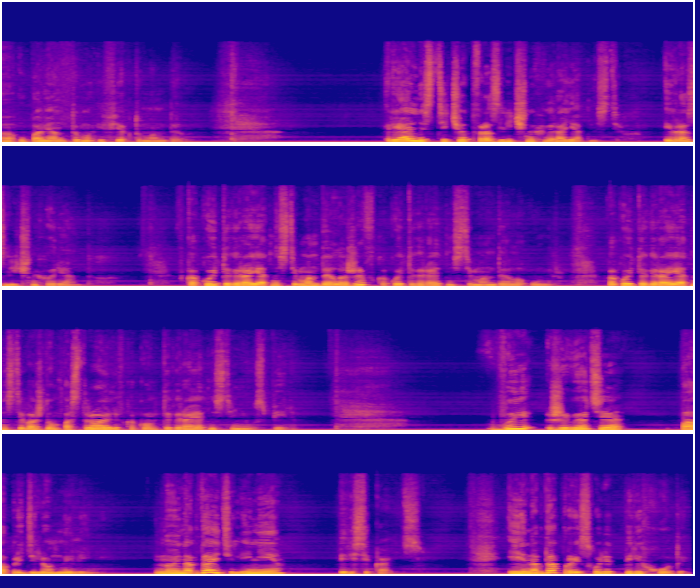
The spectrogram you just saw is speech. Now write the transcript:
э, упомянутому эффекту Манделы. Реальность течет в различных вероятностях и в различных вариантах. В какой-то вероятности Мандела жив, в какой-то вероятности Мандела умер, в какой-то вероятности ваш дом построили, в каком-то вероятности не успели вы живете по определенной линии, но иногда эти линии пересекаются. И иногда происходят переходы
